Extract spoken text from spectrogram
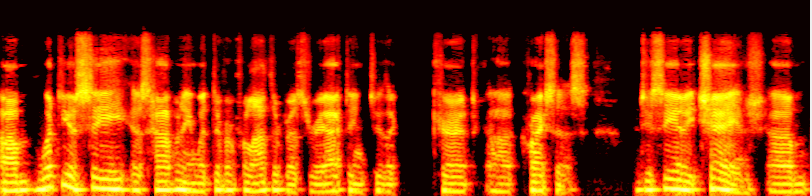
Um, what do you see is happening with different philanthropists reacting to the current uh, crisis? Do you see any change? Um,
